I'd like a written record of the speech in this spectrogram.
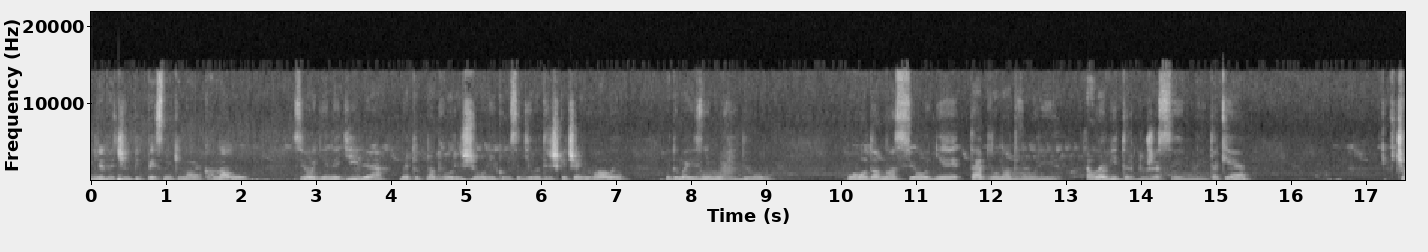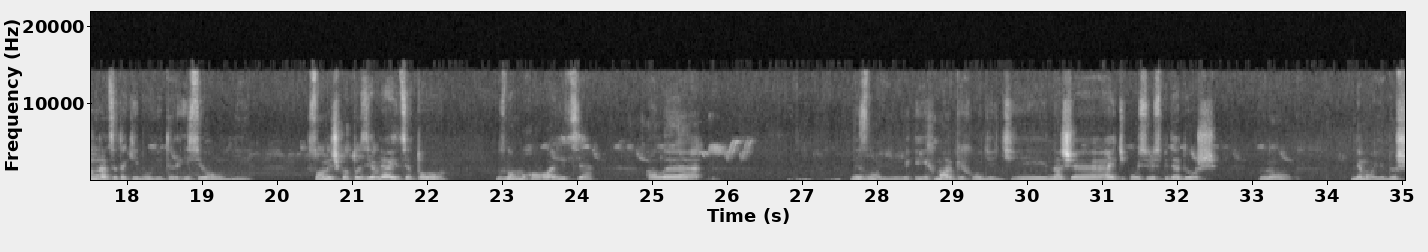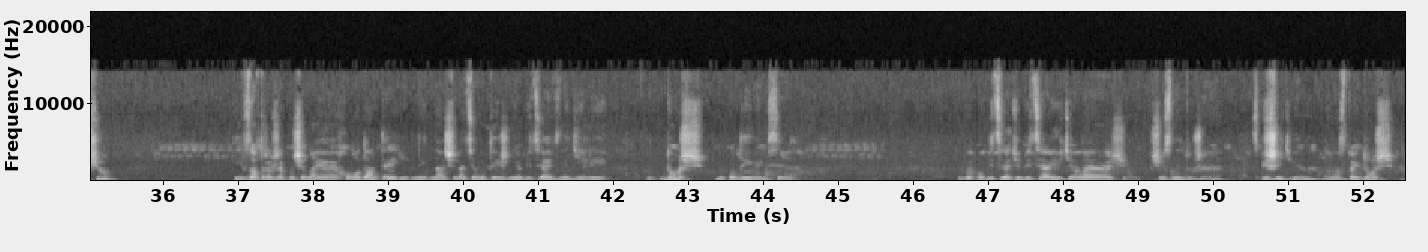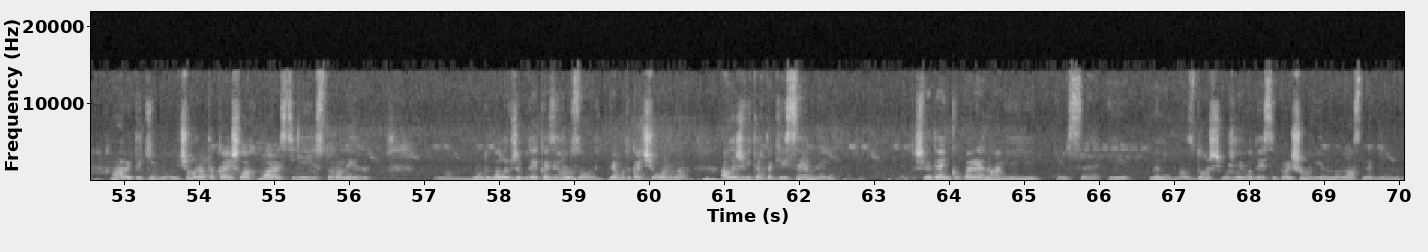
глядачі і підписники мого каналу. Сьогодні неділя. Ми тут на дворі з чоловіком сиділи трішки чаювали. І думаю, зніму відео. Погода в нас сьогодні тепло на дворі, але вітер дуже сильний. Таке вчора це такий був вітер, і сьогодні. Сонечко то з'являється, то знову ховається, але не знаю, і хмарки ходять, і наче геть ось ось піде дощ. Ну, немає дощу. І завтра вже починає холодати, наче на цьому тижні обіцяють з неділі дощ. Ну, подивимося. Обіцяють, обіцяють, але щось не дуже спішить він до нас той дощ. Хмари такі вчора така йшла хмара з цієї сторони. Ну, думали, вже буде якась гроза, прямо така чорна, але ж вітер такий сильний, швиденько перегнав її і все. І минув нас дощ, можливо, десь і пройшов він, але нас не було.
